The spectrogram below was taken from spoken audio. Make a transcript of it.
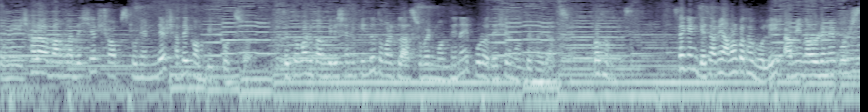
তুমি সারা বাংলাদেশের সব স্টুডেন্টদের সাথে কম্পিট করছ। তো তোমার কম্পিটিশন কিন্তু তোমার ক্লাসরুমের মধ্যে নাই, পুরো দেশের মধ্যে হয়ে যাচ্ছে। প্রথম কেস সেকেন্ড কেস আমি আমার কথা বলি, আমি নরডেমে পড়ছি।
